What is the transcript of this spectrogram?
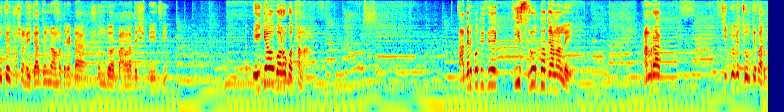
মুখের ভাষা নেই, যার জন্য আমাদের একটা সুন্দর বাংলাদেশ পেয়েছি। এইটাও বড় কথা না। তাদের প্রতি কি শ্রদ্ধা জানালে আমরা ঠিকভাবে চলতে পারব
